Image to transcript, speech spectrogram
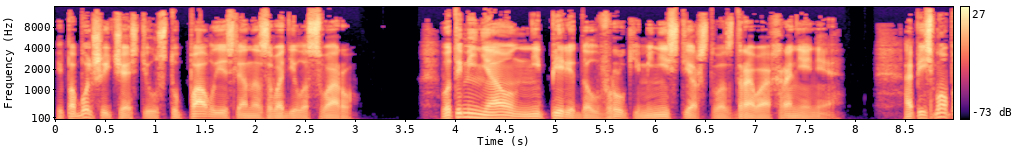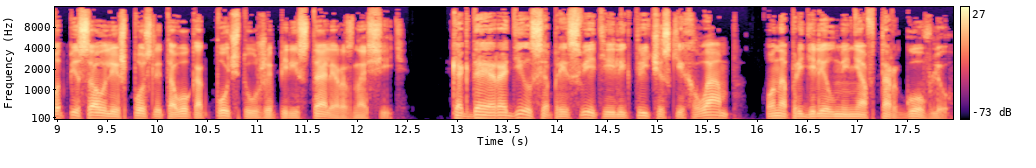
и по большей части уступал, если она заводила свару. Вот и меня он не передал в руки Министерства здравоохранения. А письмо подписал лишь после того, как почту уже перестали разносить. Когда я родился при свете электрических ламп, он определил меня в торговлю.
